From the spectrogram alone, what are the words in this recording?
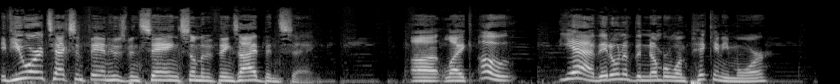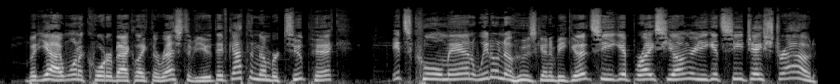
if you are a Texan fan who's been saying some of the things I've been saying, uh, like, oh, yeah, they don't have the number one pick anymore, but yeah, I want a quarterback like the rest of you. They've got the number two pick. It's cool, man. We don't know who's going to be good. So you get Bryce Young or you get CJ Stroud.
